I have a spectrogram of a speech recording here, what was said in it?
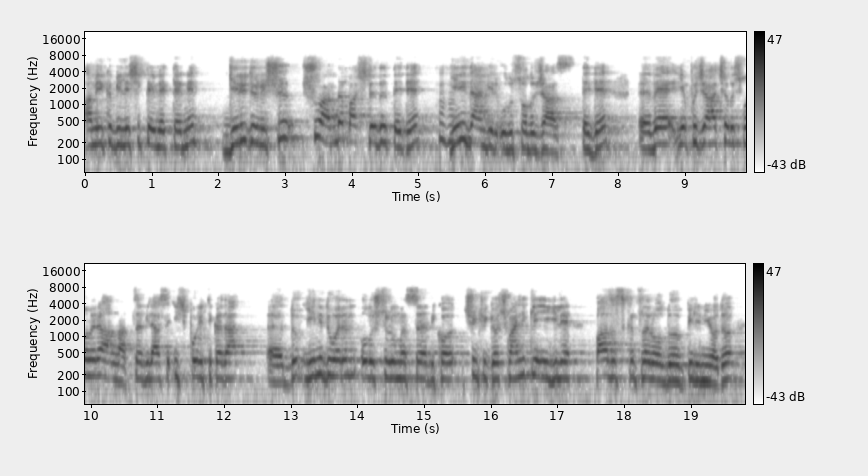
Amerika Birleşik Devletleri'nin geri dönüşü şu anda başladı dedi. Yeniden bir ulus olacağız dedi. E, ve yapacağı çalışmaları anlattı. Bilhassa iç politikada e, yeni duvarın oluşturulması çünkü göçmenlikle ilgili bazı sıkıntılar olduğu biliniyordu.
